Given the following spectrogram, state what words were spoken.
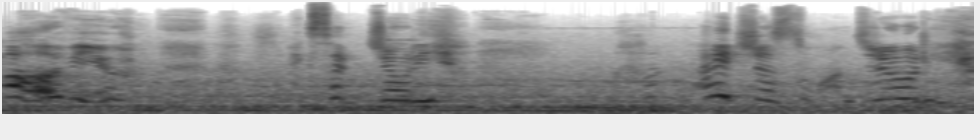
All of you. Except Jodie. I just want Jodie.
